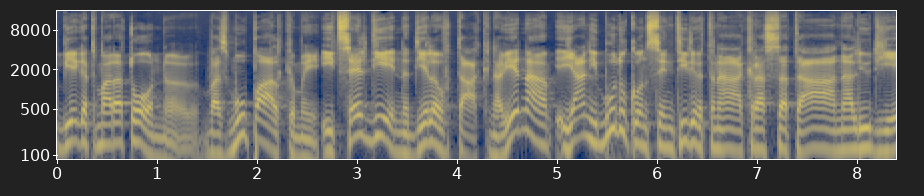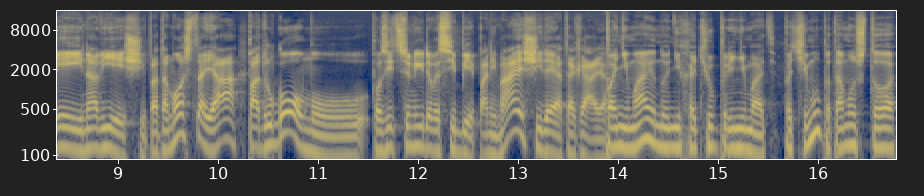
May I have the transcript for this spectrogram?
бегать маратон, возьму палками и целый день делаю так, наверное, я не буду концентрировать на красота, на людей, на вещи, потому что я по-другому позиционирую себе. Понимаешь, идея такая? Понимаю, но не хочу принимать. Почему? Потому что,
